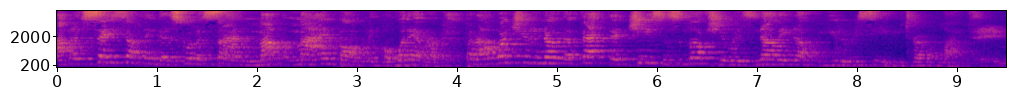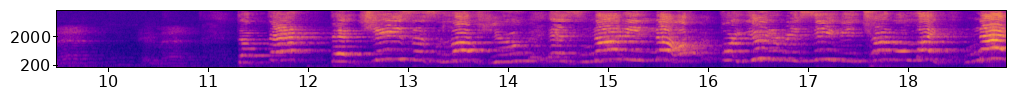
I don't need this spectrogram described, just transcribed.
I'm going to say something that's going to sound mind-boggling or whatever, but I want you to know the fact that Jesus loves you is not enough for you to receive eternal life. Amen. Amen. The fact that Jesus loves you is not enough for you to receive eternal life, not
